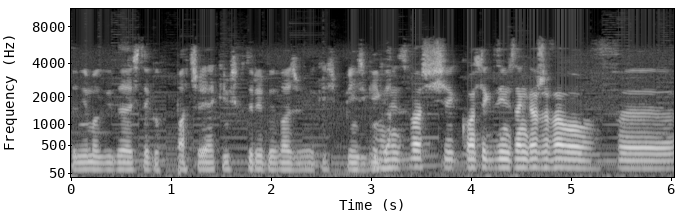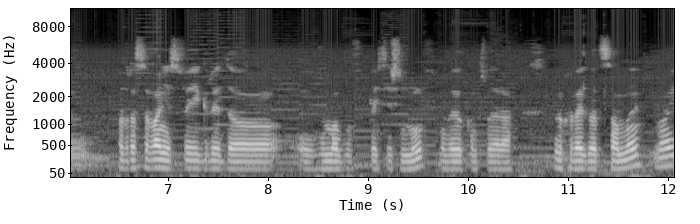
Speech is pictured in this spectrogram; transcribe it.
To nie mogli dodać tego w patchu jakimś, który by ważył jakieś 5 No giga? więc właśnie Quantic Dream zaangażowało w y, podrasowanie swojej gry do y, wymogów PlayStation Move, nowego kontrolera ruchowego od Sony. No i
